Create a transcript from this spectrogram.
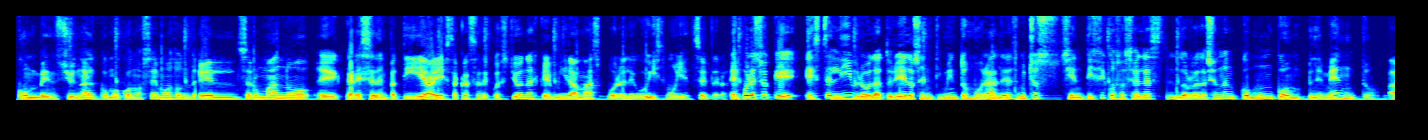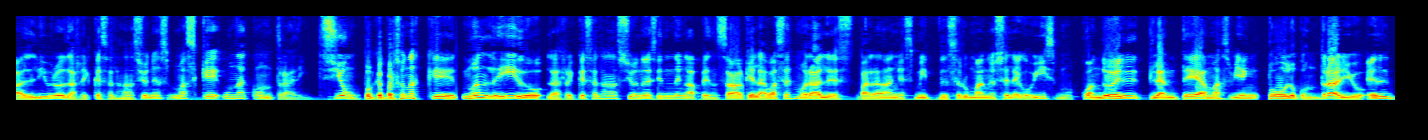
convencional como conocemos, donde el ser humano eh, carece de empatía y esta clase de cuestiones que mira más por el egoísmo y etcétera. Es por eso que este libro, La teoría de los sentimientos morales, muchos científicos sociales lo relacionan como un complemento al libro de las riquezas de las naciones más que una contradicción. Porque personas que no han leído las riquezas de las naciones tienden a pensar que las bases morales para Adam Smith del ser humano es el egoísmo. Cuando él plantea más bien todo lo contrario, él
